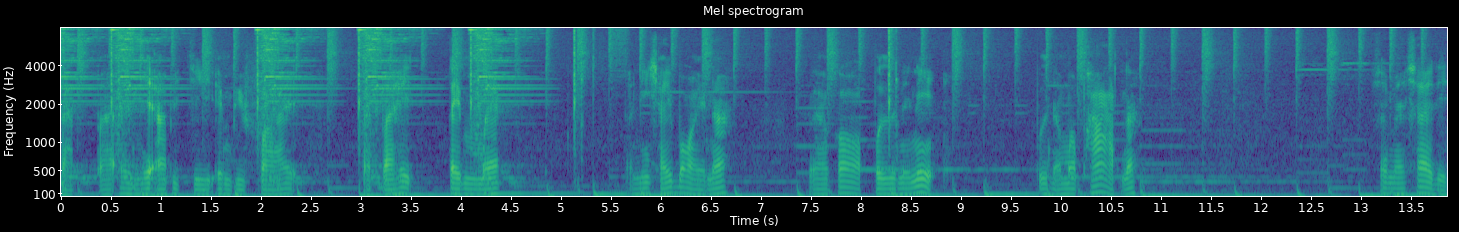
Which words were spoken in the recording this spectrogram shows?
จัดไปเอ้ยนี่ RPG MP5 จัดไปให้เต็มแม็กอันนี้ใช้บ่อยนะ แล้วก็ปืนในนี่ปืนเอามาพาดนะ ใช่ไหมใช่ดิ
